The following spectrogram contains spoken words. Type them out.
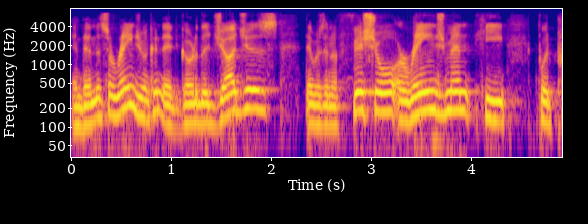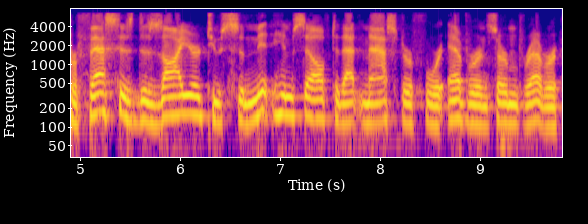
And then this arrangement could go to the judges. There was an official arrangement. He would profess his desire to submit himself to that master forever and serve him forever.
